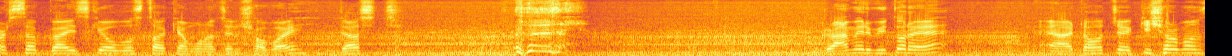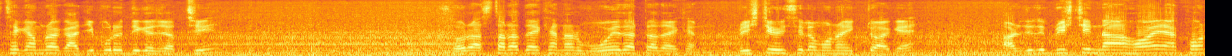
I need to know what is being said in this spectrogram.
হোয়াটসঅ্যাপ গাইস কি অবস্থা? কেমন আছেন সবাই? জাস্ট গ্রামের ভিতরে এটা হচ্ছে কিশোরগঞ্জ থেকে আমরা গাজীপুরের দিকে যাচ্ছি। তো রাস্তাটা দেখেন আর ওয়েদারটা দেখেন। বৃষ্টি হয়েছিল মনে হয় একটু আগে। আর যদি বৃষ্টি না হয় এখন,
